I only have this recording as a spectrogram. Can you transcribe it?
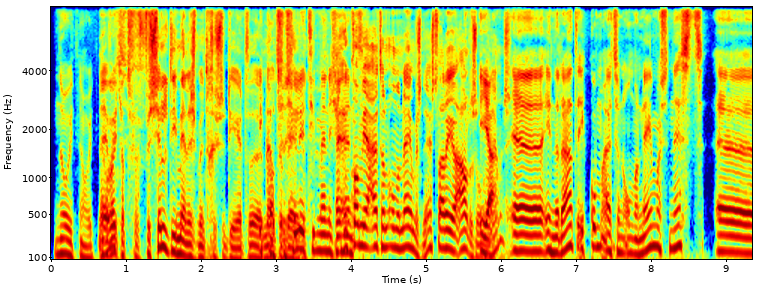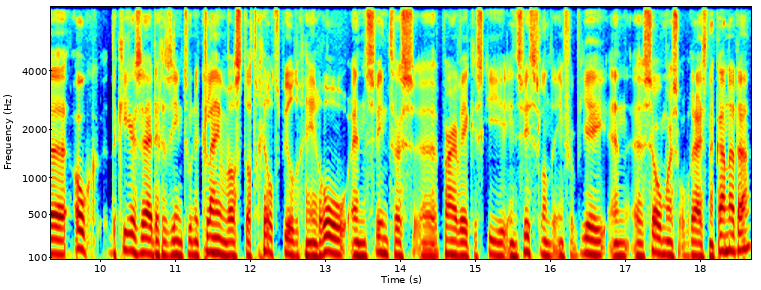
Nooit, nooit, Nee, want je had facility management gestudeerd. Uh, ik had facility management. En kwam je uit een ondernemersnest? Waren je ouders ondernemers? Ja, uh, inderdaad. Ik kom uit een ondernemersnest. Uh, ook de keerzijde gezien toen ik klein was, dat geld speelde geen rol. En zwinters een paar weken skiën in Zwitserland, in Verbier. En zomers op reis naar Canada.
